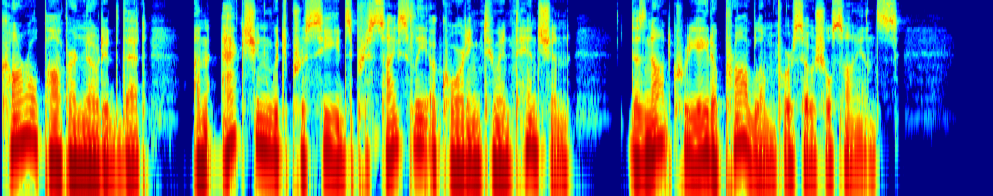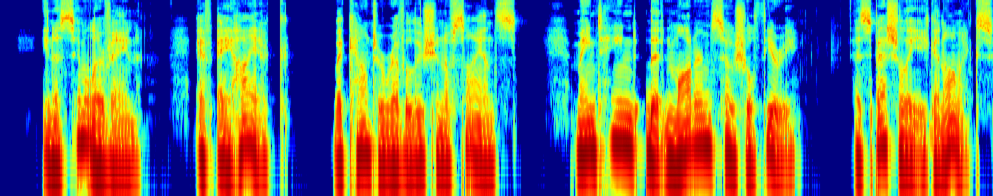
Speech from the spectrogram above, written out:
Karl Popper noted that an action which proceeds precisely according to intention does not create a problem for social science. In a similar vein, F. A. Hayek, the counter revolution of science, maintained that modern social theory, especially economics,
